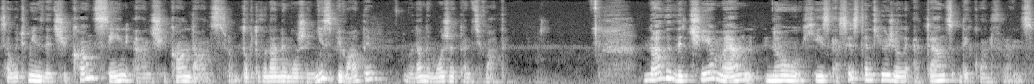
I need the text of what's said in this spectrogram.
So it means that she can't sing and she can't dance. Тобто вона не може ні співати, вона не може танцювати. Neither the chairman nor his assistant usually attends the conference.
